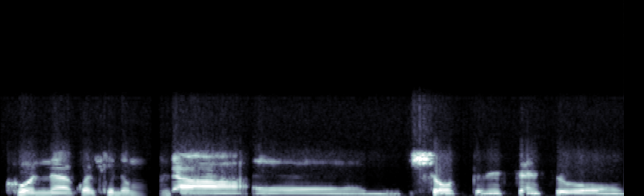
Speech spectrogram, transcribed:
con qualche domanda eh, shot, nel senso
